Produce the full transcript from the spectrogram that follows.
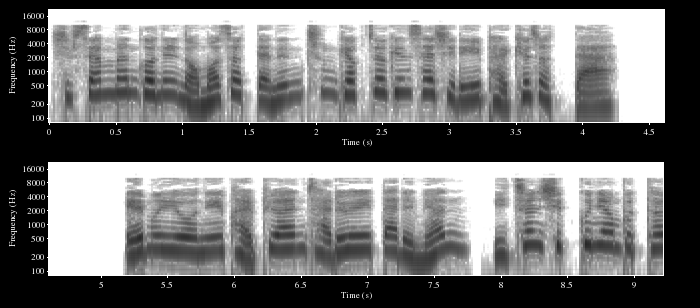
13만 건을 넘어섰다는 충격적인 사실이 밝혀졌다. M 의원이 발표한 자료에 따르면 2019년부터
